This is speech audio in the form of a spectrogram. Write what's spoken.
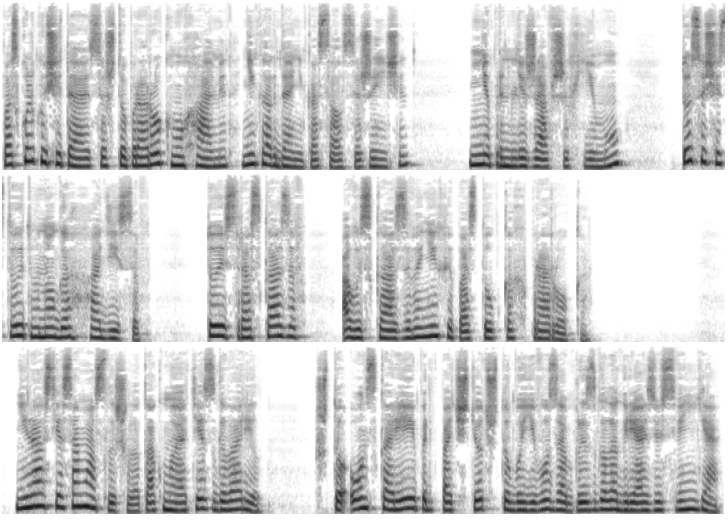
Поскольку считается, что пророк Мухаммед никогда не касался женщин, не принадлежавших ему, то существует много хадисов, то есть рассказов о высказываниях и поступках пророка. Не раз я сама слышала, как мой отец говорил, что он скорее предпочтет, чтобы его забрызгала грязью свинья,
